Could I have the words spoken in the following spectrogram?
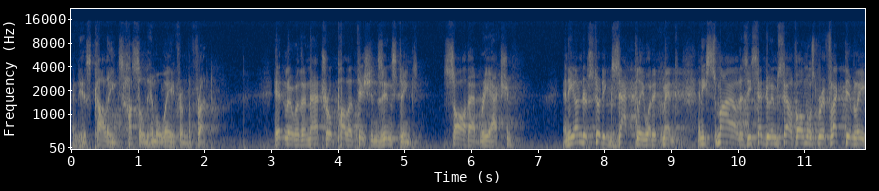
and his colleagues hustled him away from the front. Hitler, with a natural politician's instinct, saw that reaction. And he understood exactly what it meant. And he smiled as he said to himself, almost reflectively,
